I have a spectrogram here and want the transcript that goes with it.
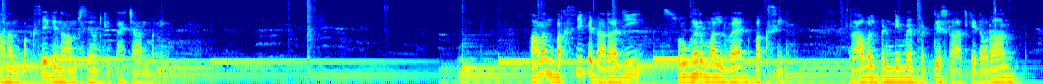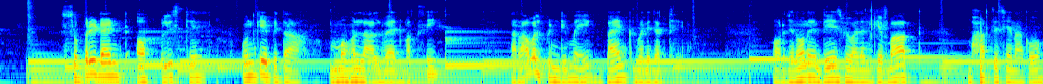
आनंद बख्शी के नाम से उनकी पहचान बनी। आनंद बख्शी के दादाजी सुघर मल वैद बख्शी रावलपिंडी में ब्रिटिश राज के दौरान सुपरिटेंडेंट ऑफ़ पुलिस थे। उनके पिता मोहनलाल वैद बख्शी रावलपिंडी में एक बैंक मैनेजर थे। और जिन्होंने देश विभाजन के बाद भारतीय सेना को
